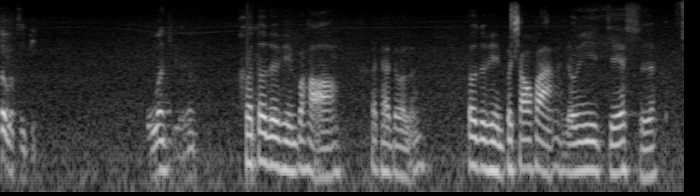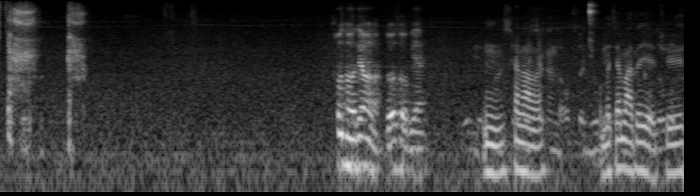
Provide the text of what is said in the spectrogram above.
豆制品有问题，有问题。喝豆制品不好，喝太多了，豆制品不消化，容易结石。空投掉了，左手边。嗯看到了我们先把这野区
